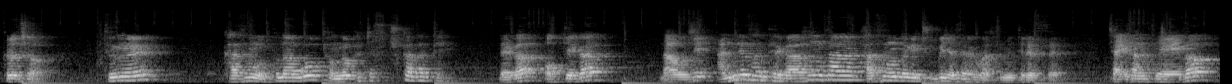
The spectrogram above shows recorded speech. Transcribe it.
그렇죠. 등을 가슴을 오픈하고 견갑을 살짝 수축한 상태. 내가 어깨가 나오지 않는 상태가 항상 가슴 운동의 준비 자세라고 말씀을 드렸어요. 자, 이 상태에서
